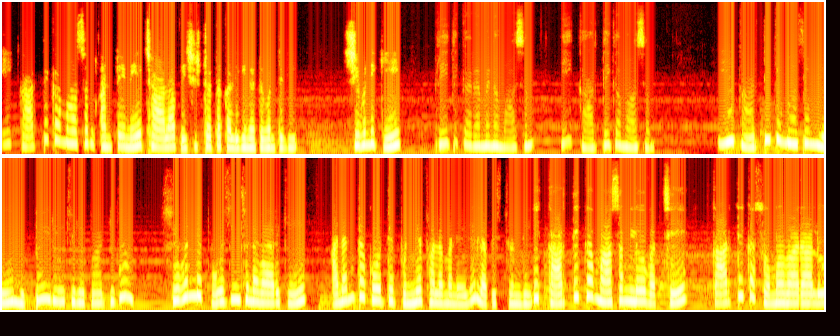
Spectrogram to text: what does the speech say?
ఈ కార్తీక మాసం అంటేనే చాలా విశిష్టత కలిగినటువంటిది. శివునికి ప్రీతికరమైన మాసం ఈ కార్తీక మాసం. ఈ కార్తీక మాసంలో ముప్పై రోజుల పాటుగా శివుణ్ణి పూజించిన వారికి అనంతకోటి పుణ్యఫలం అనేది లభిస్తుంది. ఈ కార్తీక మాసంలో వచ్చే కార్తీక సోమవారాలు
